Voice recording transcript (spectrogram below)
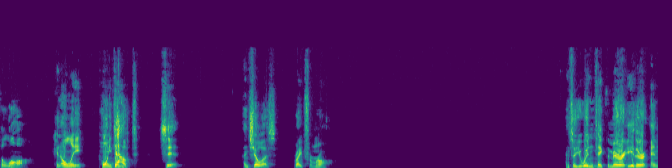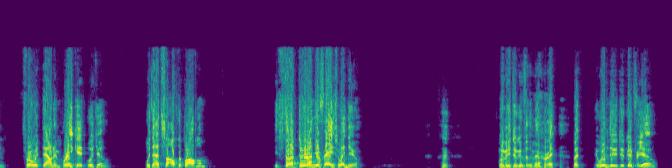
The law can only point out sin and show us right from wrong. And so you wouldn't take the mirror either and throw it down and break it, would you? Would that solve the problem? You'd still have dirt on your face, wouldn't you? wouldn't be too good for the mirror, right? But it wouldn't do too good for you.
